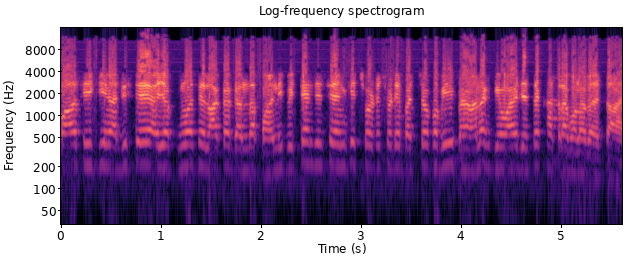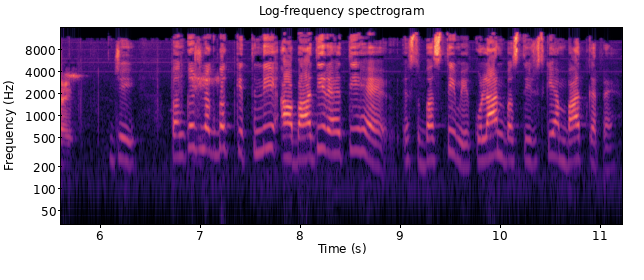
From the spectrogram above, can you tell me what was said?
पास ही की नदी से या कुआँ से लाकर गंदा पानी पीते हैं जिससे इनके छोटे छोटे बच्चों को भी भयानक बीमारी जैसे खतरा बना रहता है। जी पंकज लगभग कितनी आबादी रहती है इस बस्ती में कुलान बस्ती जिसकी हम बात कर रहे हैं?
